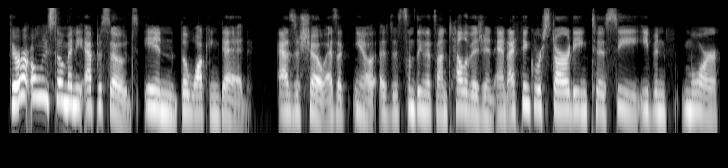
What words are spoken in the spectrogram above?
there are only so many episodes in The Walking Dead as a show, as a, you know, as something that's on television. And I think we're starting to see even more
